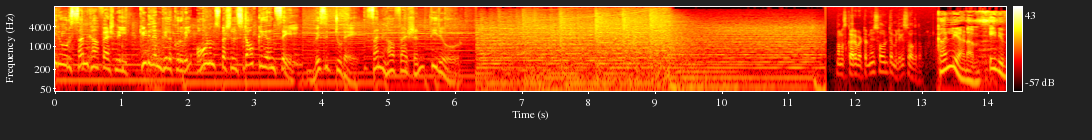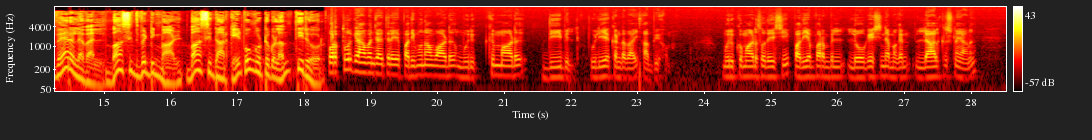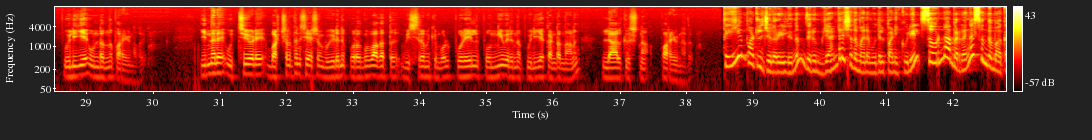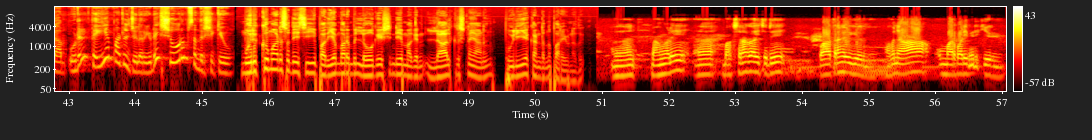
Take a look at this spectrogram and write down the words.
തിരൂർ സൻഹ ഫാഷനിൽ കിടിലൻ വിലക്കുറവിൽ Onam special stock clearance sale. Visit today Sanha fashion Tirur. നമസ്കാരം വെട്ടം ന്യൂസ് ഓൺ ടൈമിലേക്ക് സ്വാഗതം. കല്യാണം ഇനി വേറെ level. Basid wedding mall Basid arcade Poongottukulam Tirur. Purathur ഗ്രാമപഞ്ചായത്തിലെ പതിമൂന്നാം വാർഡ് മുരുക്കുമാട് ദ്വീപിൽ പുലിയെ കണ്ടതായി അഭ്യൂഹം. മുരുക്കുമാട് സ്വദേശി പതിയംപറമ്പിൽ ലോകേഷിന്റെ മകൻ ലാൽ കൃഷ്ണയാണ് പുലിയെ ഉണ്ടെന്ന് പറയുന്നത്. ഇന്നലെ ഉച്ചയോടെ ഭക്ഷണത്തിന് ശേഷം വീടിന് പുറകുഭാഗത്ത് വിശ്രമിക്കുമ്പോൾ പുഴയിൽ പൊങ്ങി വരുന്ന പുലിയെ കണ്ടെന്നാണ് ലാൽകൃഷ്ണ പറയുന്നത്. തെയ്യംപാട്ടിൽ ജ്വല്ലറിയിൽ നിന്നും വെറും രണ്ടര ശതമാനം മുതൽ പണിക്കൂലിയിൽ സ്വർണാഭരണങ്ങൾ സ്വന്തമാക്കാം. ഉടൻ തെയ്യംപാട്ടിൽ ജ്വല്ലറിയുടെ ഷോറൂം സന്ദർശിക്കൂ. മുരുക്കുമാട് സ്വദേശി പതിയംപറമ്പിൽ ലോകേഷിന്റെ മകൻ ലാൽ കൃഷ്ണയാണ് പുലിയെ കണ്ടെന്ന് പറയുന്നത്. ഞങ്ങൾ ഭക്ഷണം കഴിച്ചിട്ട് പാത്രം കഴുകിയായിരുന്നു. അപ്പോൾ ഞാൻ ഉമ്മാർപ്പാടി മരിക്കായിരുന്നു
